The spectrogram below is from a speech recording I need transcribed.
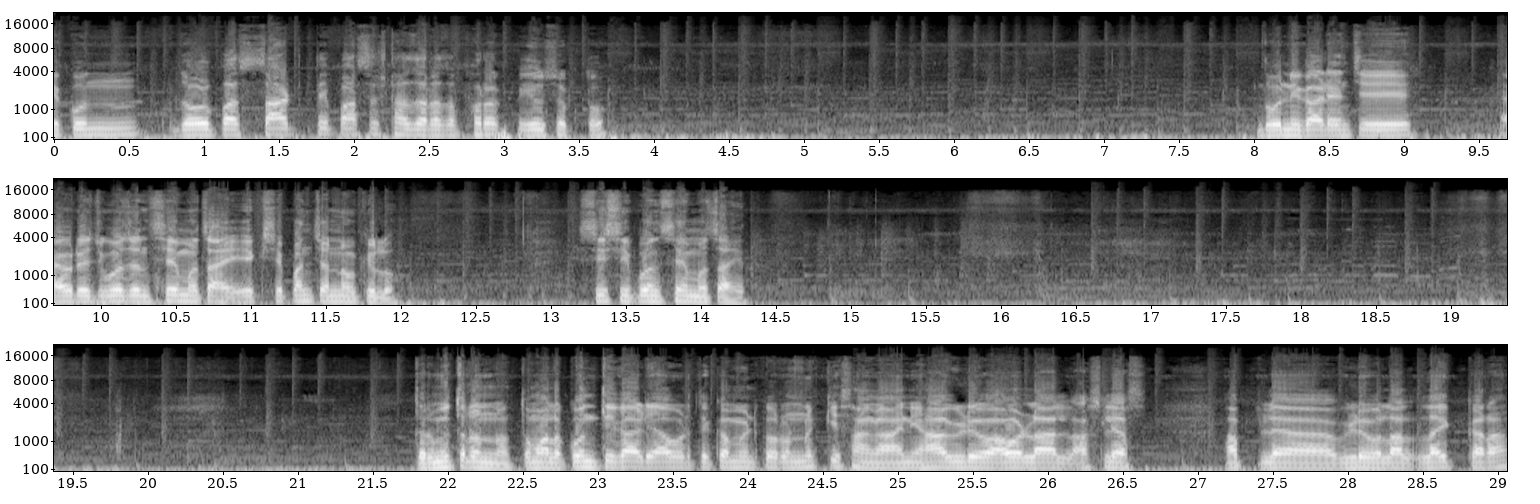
एकूण जवळपास साठ ते पासष्ट हजाराचा फरक येऊ शकतो. दोन्ही गाड्यांचे ॲव्हरेज वजन सेमच आहे एकशे पंच्याण्णव किलो. सी सी पण सेमच आहेत. तर मित्रांनो तुम्हाला कोणती गाडी आवडते कमेंट करून नक्की सांगा आणि हा व्हिडिओ आवडला असल्यास आपल्या व्हिडिओला लाईक करा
